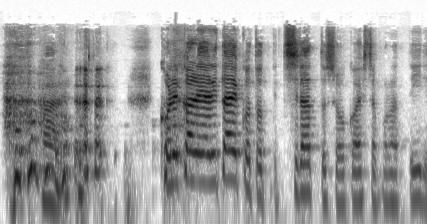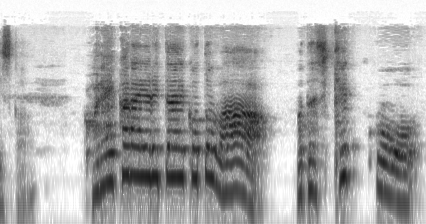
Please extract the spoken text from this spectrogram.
はい。これからやりたいことってちらっと紹介してもらっていいですか？これからやりたいことは、私結構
